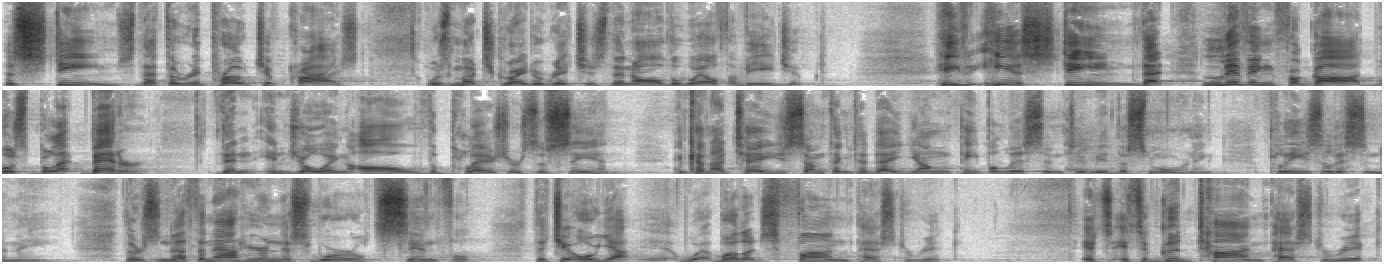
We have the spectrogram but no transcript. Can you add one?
esteems that the reproach of Christ was much greater riches than all the wealth of Egypt. He, he esteemed that living for God was better than enjoying all the pleasures of sin. And can I tell you something today? Young people, listen to me this morning. Please listen to me. There's nothing out here in this world sinful that you, oh yeah, eh, well, it's fun, Pastor Rick. It's, it's a good time, Pastor Rick.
